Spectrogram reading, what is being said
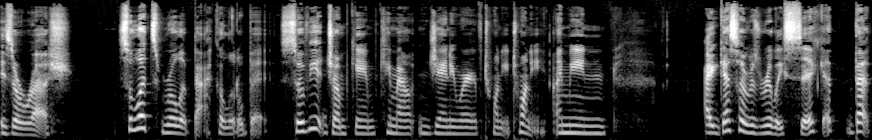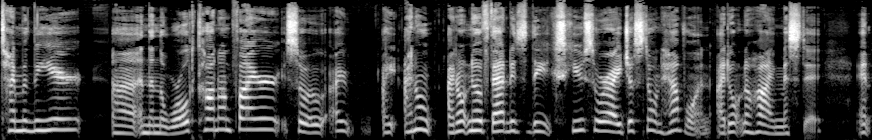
is a rush. So let's roll it back a little bit. Soviet Jump Game came out in January of 2020. I mean, I guess I was really sick at that time of the year, uh, and then the world caught on fire. So I, I, I don't, I don't know if that is the excuse or I just don't have one. I don't know how I missed it, and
